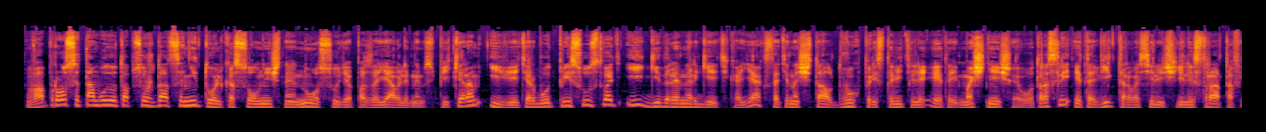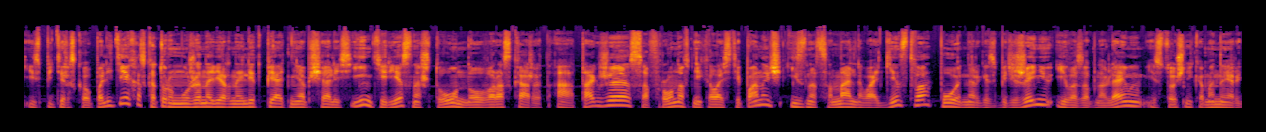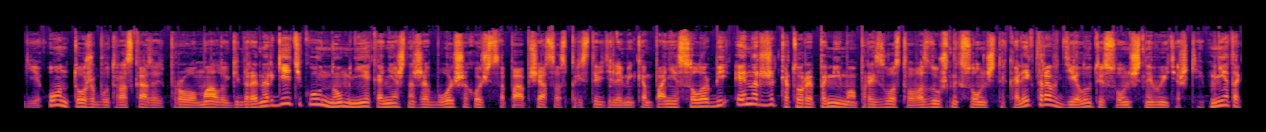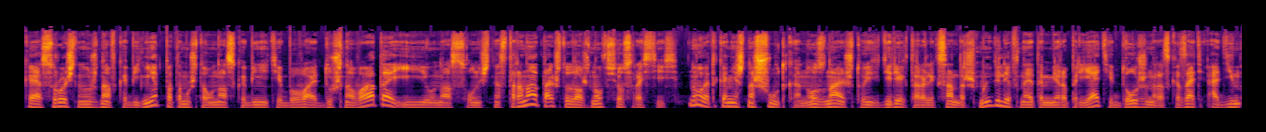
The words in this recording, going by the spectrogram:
Вопросы там будут обсуждаться не только солнечные, но, судя по заявленным спикерам, и ветер будет присутствовать, и гидроэнергетика энергетика. Я, кстати, насчитал двух представителей этой мощнейшей отрасли. Это Виктор Васильевич Елистратов из Питерского политеха, с которым мы уже, наверное, лет пять не общались. И интересно, что он нового расскажет. А также Сафронов Николай Степанович из Национального агентства по энергосбережению и возобновляемым источникам энергии. Он тоже будет рассказывать про малую гидроэнергетику, но мне, конечно же, больше хочется пообщаться с представителями компании SolarBee Energy, которые помимо производства воздушных солнечных коллекторов делают и солнечные вытяжки. Мне такая срочная срочно нужна в кабинет, потому что у нас в кабинете бывает душновато, и у нас солнечная сторона, так что должно все срастись. Ну, это, конечно, шутка, но знаю, что их директор Александр Шмыгалев на этом мероприятии должен рассказать один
